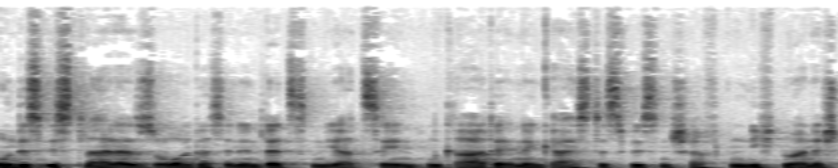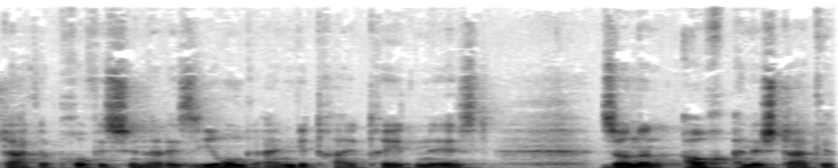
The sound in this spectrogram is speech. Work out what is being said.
Und es ist leider so, dass in den letzten Jahrzehnten gerade in den Geisteswissenschaften nicht nur eine starke Professionalisierung eingetreten ist, sondern auch eine starke,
